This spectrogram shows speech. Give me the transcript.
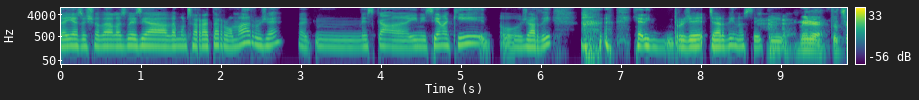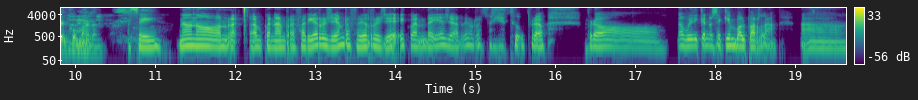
Deies això de l'Església de Montserrat a Roma, Roger? Eh, mm, És que iniciem aquí, o Jordi, ja dic Roger, Jordi, no sé qui. Mira, tot s'encomana. Sí, no, no, em, em- quan em referia a Roger, em referia al Roger, i quan deia Jordi em referia a tu, però, però no vull dir que no sé qui en vol parlar. Uh,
